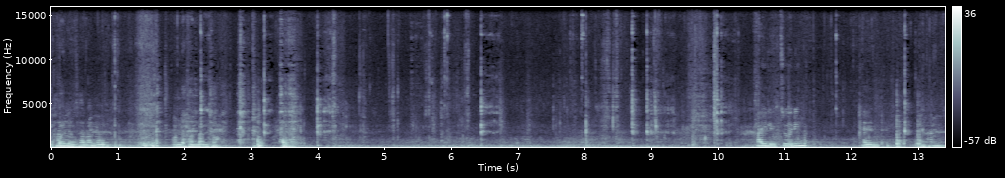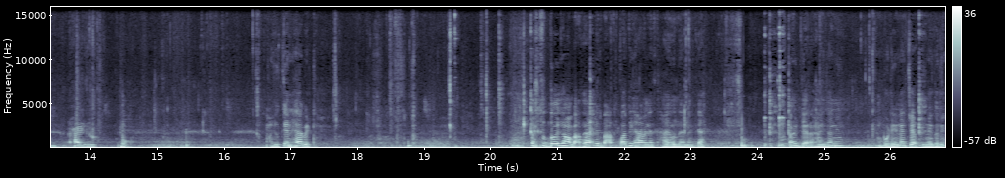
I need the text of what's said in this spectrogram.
खानुहुन्छ होला नि अरू अन्डा सन्डा पनि छ अहिले चोरिङ एन्ड खाइङ यु क्यान ह्याभ इट यस्तो दहीसँग भात खायो भने भात कति खायो भने थाहै हुँदैन क्या। अलिक धेरै खाइन्छ नि। भुँडी नै च्यातिने गरी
